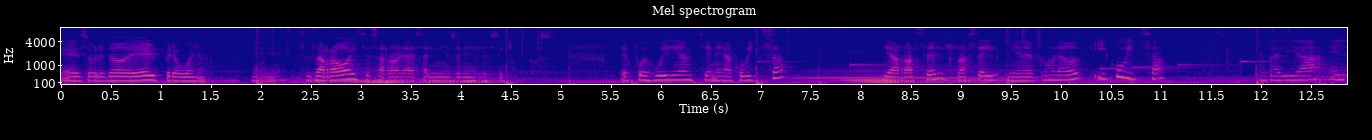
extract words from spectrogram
Eh, sobre todo de él, pero bueno, eh, se cerró y se cerraron las alineaciones de los equipos. Después Williams tiene a Kubica y a Russell. Russell viene de Fórmula 2 y Kubica, en realidad, él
